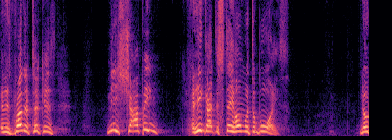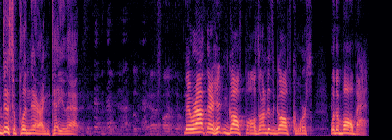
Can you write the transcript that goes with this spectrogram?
and his brother took his niece shopping, and he got to stay home with the boys. No discipline there, I can tell you that. They were out there hitting golf balls onto the golf course with a ball bat.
